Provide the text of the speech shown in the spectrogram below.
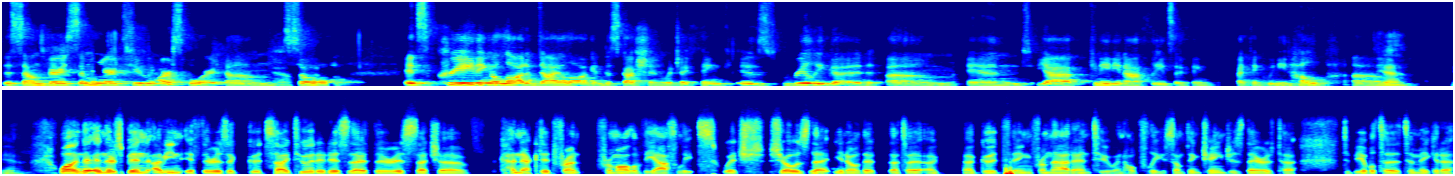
this sounds very similar to our sport. Um, yeah. so it's creating a lot of dialogue and discussion, which I think is really good. Um, and yeah, Canadian athletes, I think I think we need help. Um, yeah. Yeah. Well, and, and there's been, I mean, if there is a good side to it, it is that there is such a connected front from all of the athletes, which shows that, you know, that that's a, a, a good thing from that end too. And hopefully something changes there to, to be able to, to make it a,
